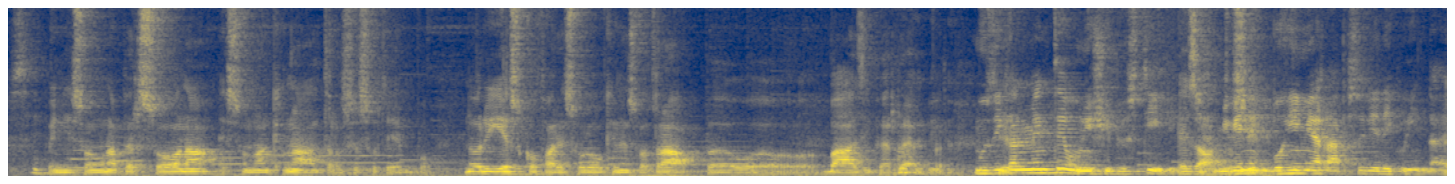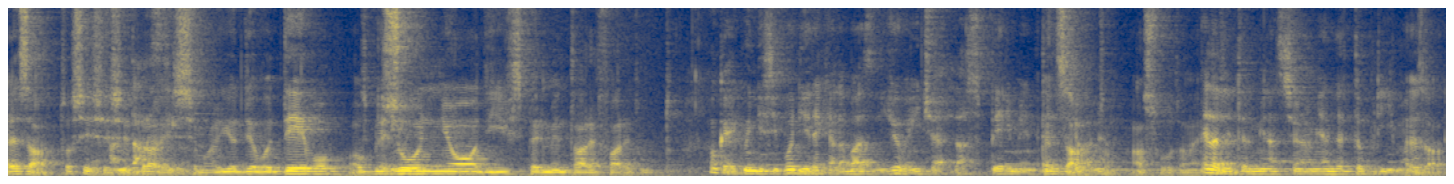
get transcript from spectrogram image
Sì. Quindi sono una persona e sono anche un'altra allo stesso tempo, non riesco a fare solo, che ne so, trap o basi per rap. capito. Musicalmente unisci più stili. Esatto, Mi viene sì. Bohemian Rhapsody dei Queen, dai. Esatto, sì, È sì, sì, bravissimo, io devo, devo ho bisogno di sperimentare e fare tutto. Ok, quindi si può dire che alla base di Giovanni c'è la sperimentazione. Esatto, assolutamente. E la determinazione, mi hanno detto prima. Esatto.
